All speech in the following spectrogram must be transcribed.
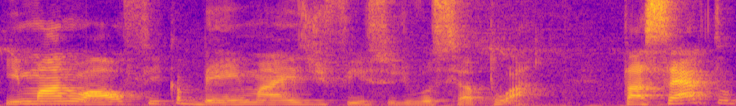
e manual fica bem mais difícil de você atuar. Tá certo?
